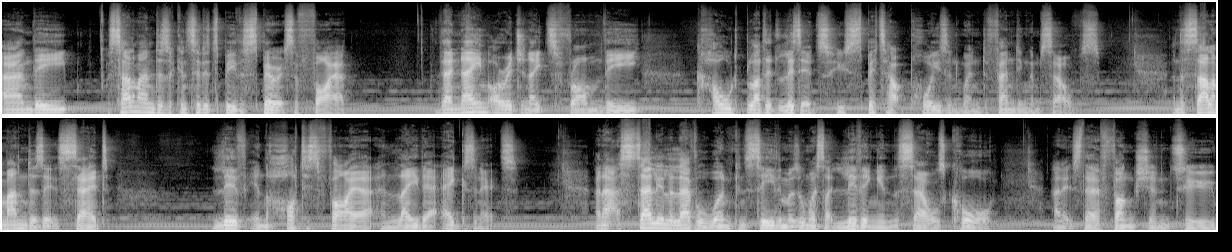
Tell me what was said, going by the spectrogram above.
And the salamanders are considered to be the spirits of fire. Their name originates from the cold blooded lizards who spit out poison when defending themselves. And the salamanders, it is said, live in the hottest fire and lay their eggs in it. And at a cellular level, one can see them as almost like living in the cell's core, and it's their function to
